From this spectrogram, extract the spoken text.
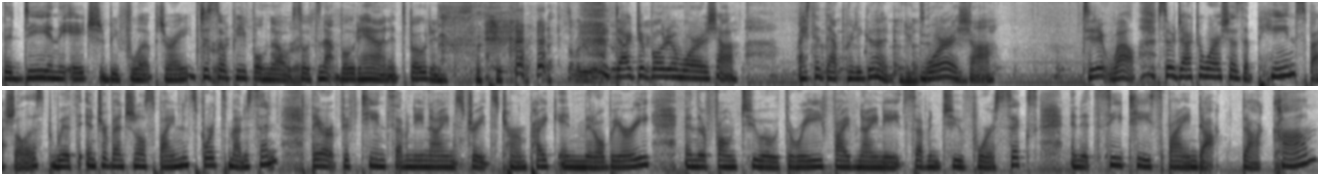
the D and the H should be flipped, right? Just so people know. So it's not Bodan, it's Bowden. Dr. Bowden Warishaw. I said that pretty good. Did. Warishaw. Did it well. So, Dr. Warishaw is a pain specialist with interventional spine and sports medicine. They're at 1579 Straits Turnpike in Middlebury, and their phone 203 598 7246, and it's ctspinedoc.com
